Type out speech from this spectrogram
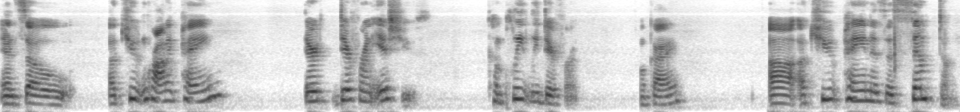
and so acute and chronic pain, they're different issues, completely different. Okay, uh, acute pain is a symptom.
